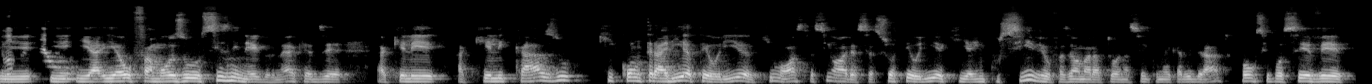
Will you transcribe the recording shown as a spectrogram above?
E, e, e, aí é o famoso cisne negro, né? Quer dizer, aquele, aquele caso que contraria a teoria, que mostra assim, olha, se a sua teoria que é impossível fazer uma maratona sem comer carboidrato, bom, se você vê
